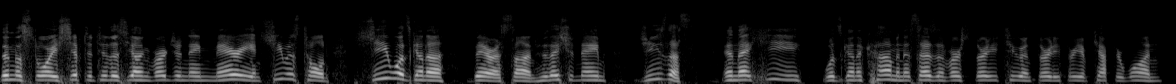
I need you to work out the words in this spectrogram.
Then the story shifted to this young virgin named Mary, and she was told she was going to bear a son who they should name Jesus, and that he was going to come. And it says in verse 32 and 33 of chapter 1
